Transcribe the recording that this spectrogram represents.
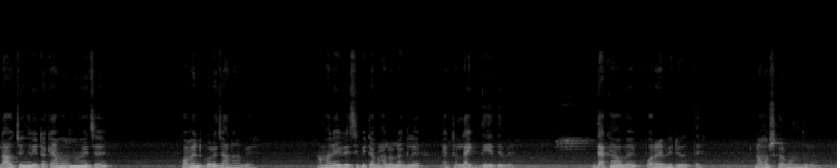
লাউ চিংড়িটা কেমন হয়েছে কমেন্ট করে জানাবে। আমার এই রেসিপিটা ভালো লাগলে একটা লাইক দিয়ে দেবে। দেখা হবে পরের ভিডিওতে। নমস্কার বন্ধুরা।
